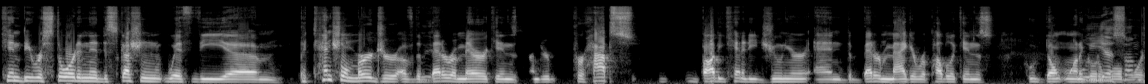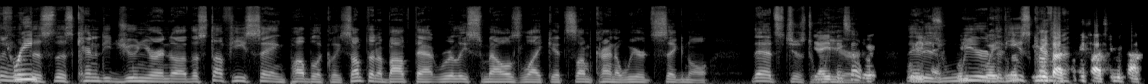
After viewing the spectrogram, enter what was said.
can be restored in a discussion with the um, potential merger of the better Americans under perhaps Bobby Kennedy Jr. and the better MAGA Republicans who don't want to well, go yeah, to World something War III. this this Kennedy Jr. and uh, the stuff he's saying publicly, something about that really smells like it's some kind of weird signal. That's just yeah, weird. so? Wait, It is think? Weird wait, that let's- he's coming. thoughts, give me thoughts, give me thoughts.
